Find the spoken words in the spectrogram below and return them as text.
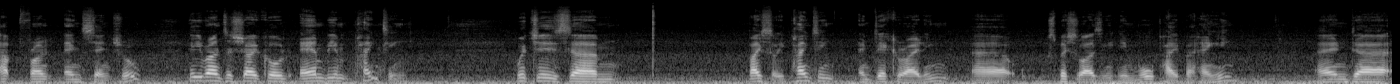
Up Front and Central. He runs a show called Ambient Painting, which is um, basically painting and decorating, uh, specialising in wallpaper hanging. And uh,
